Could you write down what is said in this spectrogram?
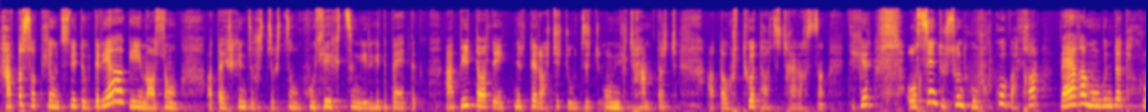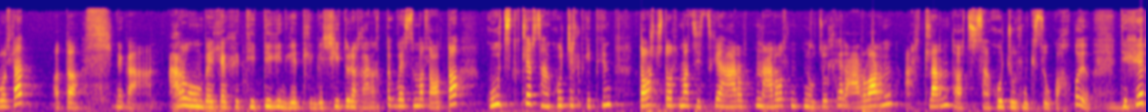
хавдар судлалын үндэсний төв дээр яг ийм олон одоо эрхэн зөрчигдсөн хүлээгдсэн иргэд байдаг. А бид бол эднэр дээр очиж үзэж үнэлж хамтарч одоо өртгөө тооцож гаргасан. Тэгэхээр улсын төсвөнд хүрэхгүй болохоор байгаа мөнгөндөө тохируулаад одоо нэг 10 хүн байлаа гэхэд тэдийг ингээд л ингээд шийдвэрээ гаргадаг байсан бол одоо гүйцэтгэлээр санхүүжилт гэдэг нь дорж дулмаа цэцгээ 10-д нь 10-нд нь үзүүлэхээр 10-аар нь артлаар нь тооцож санхүүжүүлнэ гэсэн үг байхгүй юу. Тэгэхээр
